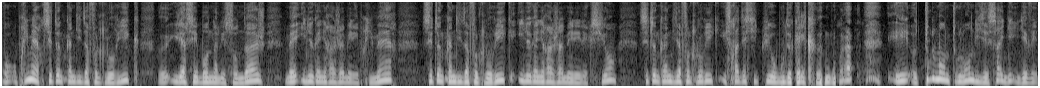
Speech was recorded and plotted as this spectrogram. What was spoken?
au, primaire. C'est un candidat folklorique, euh, il est assez bon dans les sondages, mais il ne gagnera jamais les primaires. C'est un candidat folklorique, il ne gagnera jamais l'élection. C'est un candidat folklorique, il sera destitué au bout de quelques mois. Et euh, tout le monde, tout le monde disait ça. Il n'y avait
